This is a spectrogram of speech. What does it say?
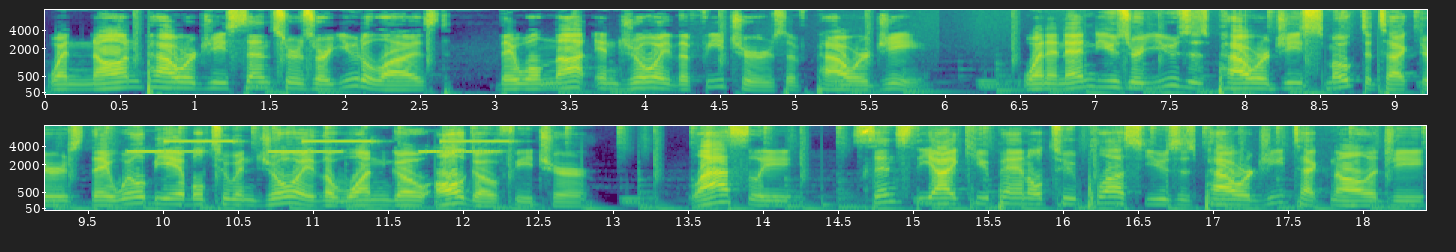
when non-PowerG sensors are utilized, they will not enjoy the features of PowerG. When an end user uses PowerG smoke detectors, they will be able to enjoy the One Go All Go feature. Lastly, since the IQ Panel 2 Plus uses PowerG technology,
